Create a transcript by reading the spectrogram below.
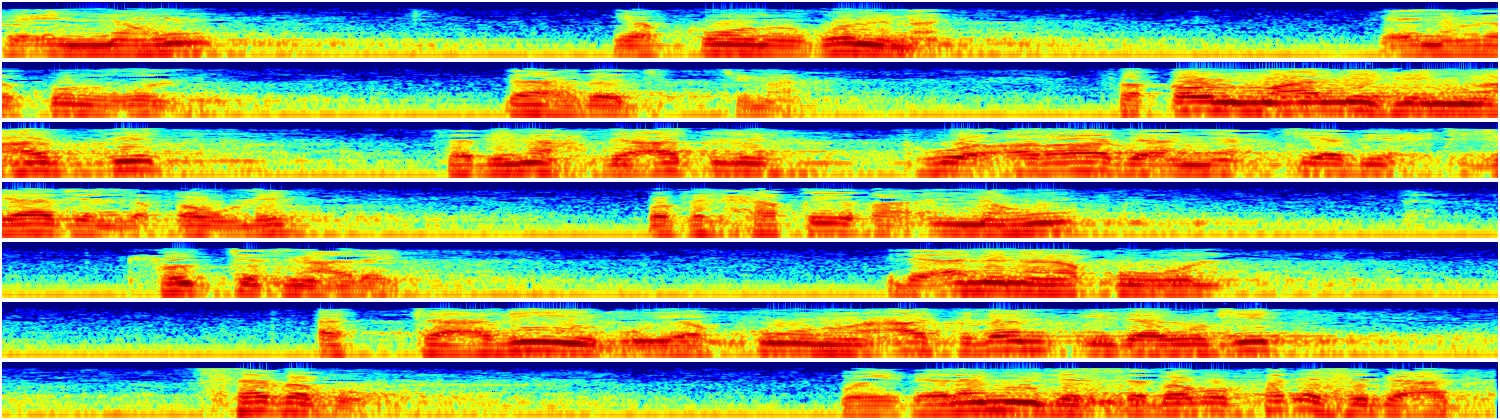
فإنه يكون ظلما. فإنه يكون ظلما. لا هذا جماعة. فقول المؤلف إن يعذب فبمحض عدله هو أراد أن يأتي باحتجاجا لقوله وفي الحقيقة أنه حجة عليه. لأننا نقول التعذيب يكون عدلا إذا وجد سببه وإذا لم يوجد سببه فليس بعدل.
